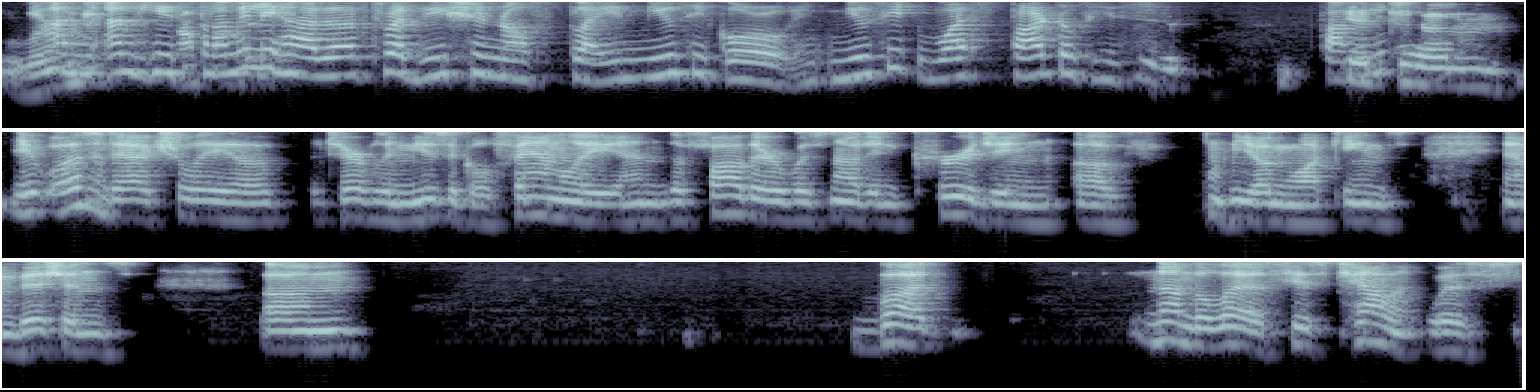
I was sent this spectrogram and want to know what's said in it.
learned. And, and his family had a tradition of playing music, or music was part of his family. It um, it wasn't actually a, a terribly musical family, and the father was not encouraging of young Joaquin's ambitions. Um, but nonetheless, his talent was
